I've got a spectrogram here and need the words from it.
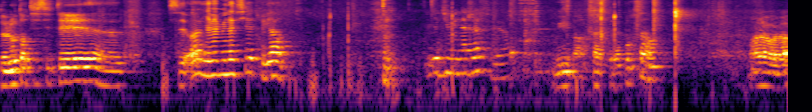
de l'authenticité. euh, c'est. Oh, il y a même une assiette, regarde. Il y a du ménage à faire. Oui, bah ça, c'est là pour ça. Hein. Voilà, voilà.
